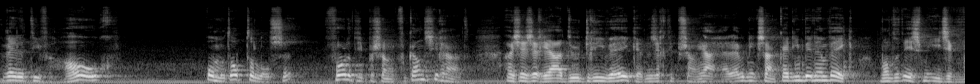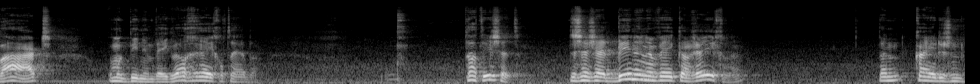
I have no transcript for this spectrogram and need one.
relatief hoog om het op te lossen voordat die persoon op vakantie gaat. Als jij zegt, ja, het duurt drie weken, dan zegt die persoon, ja, daar heb ik niks aan. Kan je niet binnen een week? Want het is me iets waard om het binnen een week wel geregeld te hebben. Dat is het. Dus als jij het binnen een week kan regelen, dan kan je dus een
